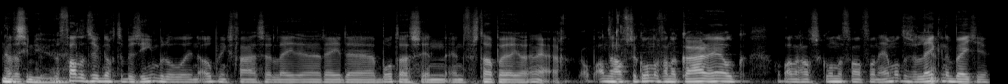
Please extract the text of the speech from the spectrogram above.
Dat, dat, nu, dat valt natuurlijk nog te bezien. Ik bedoel, in de openingsfase reden, reden Bottas en, en Verstappen ja, nou ja, op anderhalf seconde van elkaar. Hè, ook op anderhalf seconde van, van Hamilton. Ze leken een beetje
